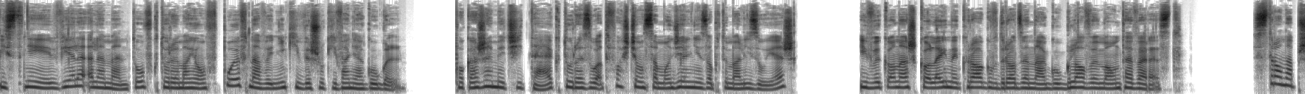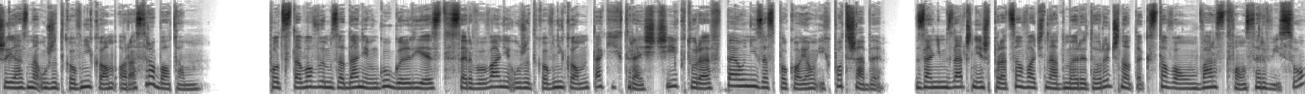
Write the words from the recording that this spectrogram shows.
Istnieje wiele elementów, które mają wpływ na wyniki wyszukiwania Google. Pokażemy Ci te, które z łatwością samodzielnie zoptymalizujesz i wykonasz kolejny krok w drodze na googlowy Mount Everest. Strona przyjazna użytkownikom oraz robotom. Podstawowym zadaniem Google jest serwowanie użytkownikom takich treści, które w pełni zaspokoją ich potrzeby. Zanim zaczniesz pracować nad merytoryczno-tekstową warstwą serwisu,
